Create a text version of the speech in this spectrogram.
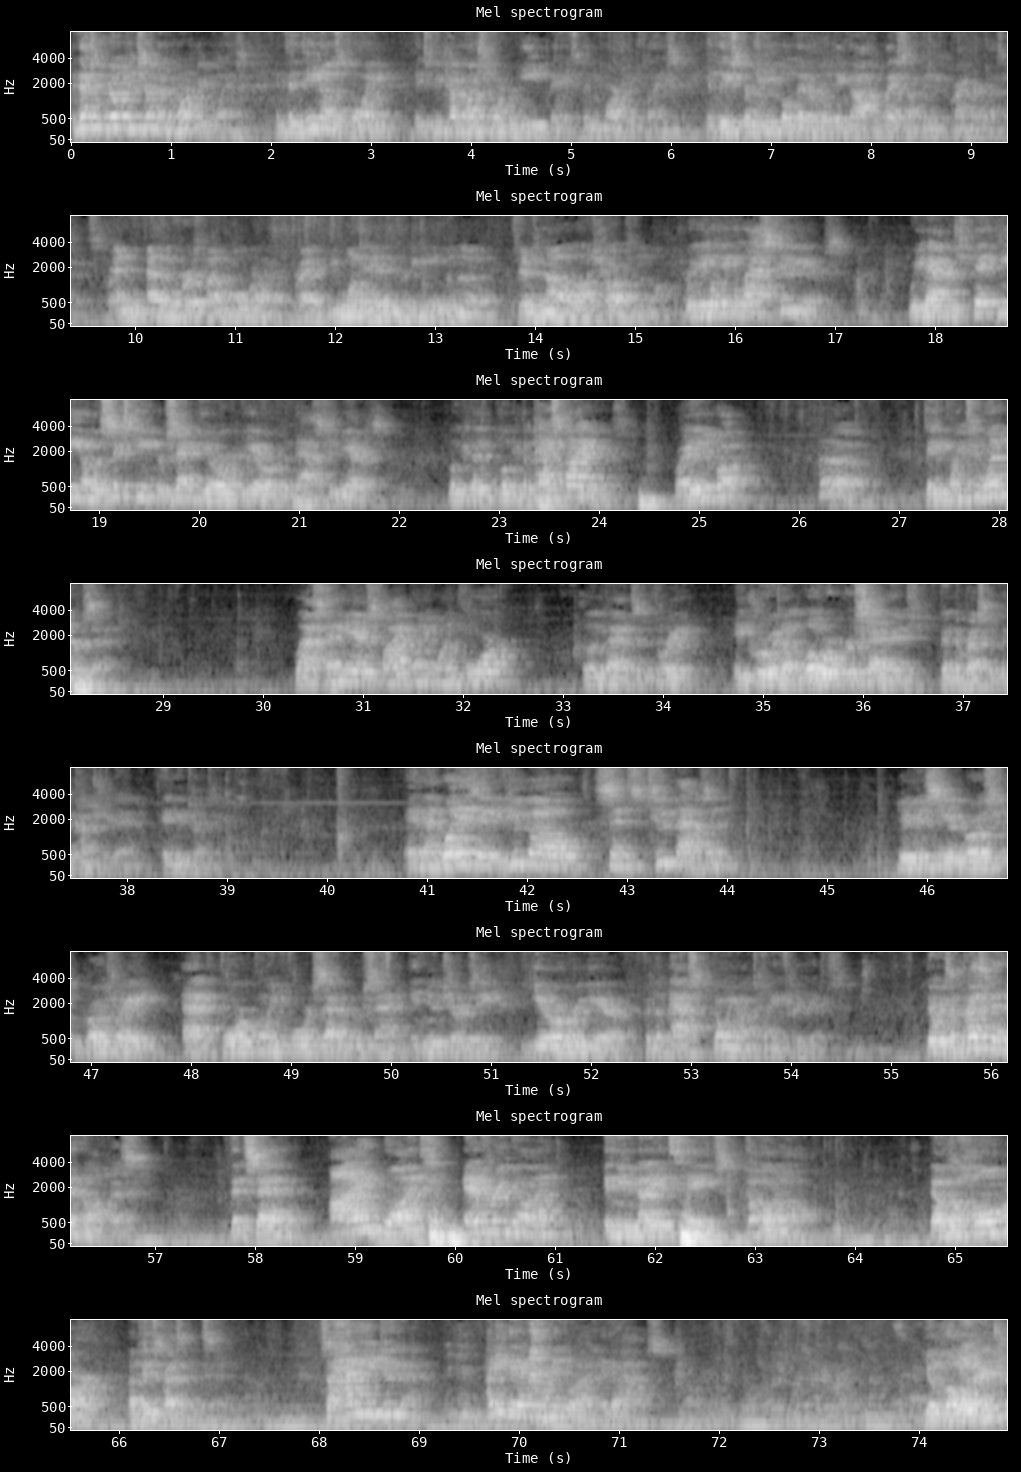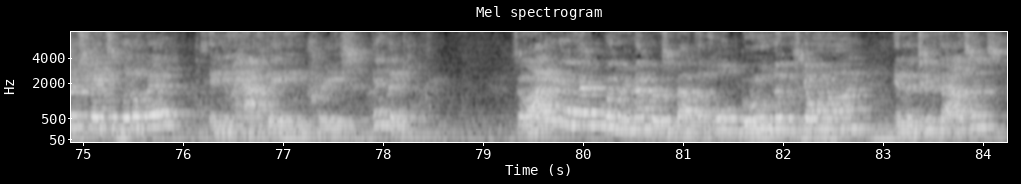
And that's a real concern in the marketplace. And to Dino's point, it's become much more need-based in the marketplace, at least for people that are looking to occupy something as primary residence. And as a first-time homebuyer, right, you want to get into the game when the, there's not a lot of sharks in the pond. When you look at the last two years, we've averaged 15, almost 16% year over year over the past two years. Look at the, look at the past five years, right in your book. Oh, it's 8.21%. Last 10 years, 5.14. Look at that, it's a three. It grew at a lower percentage than the rest of the country did in New Jersey. And then what is it, if you go since 2000, you're going to see a gross growth rate at 4.47% in New Jersey year over year for the past going on 23 years. There was a president in office that said, I want everyone in the United States to own a home. That was a hallmark of his presidency. So, how do you do that? How do you get everyone into a, into a house? You lower interest rates a little bit, and you have to increase inventory. So I don't know if everyone remembers about the whole boom that was going on in the 2000s.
